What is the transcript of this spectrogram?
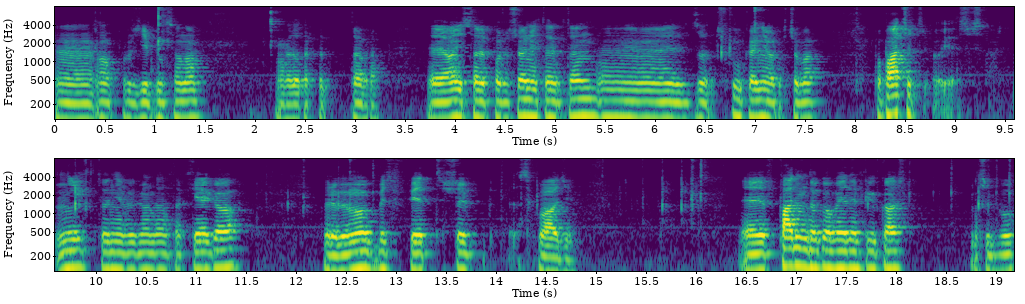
Eee, oprócz Jebinsona. Ale to tak, dobra. Eee, oni sobie pożyczenie ten, ten, eee, za szkółkę seniorów trzeba popatrzeć. O Jezus, nikt tu nie wygląda na takiego, który by mógł być w pierwszym składzie. Eee, wpadł do głowy jeden piłkarz, znaczy dwóch.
